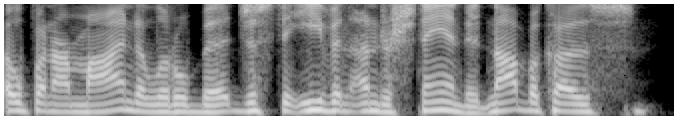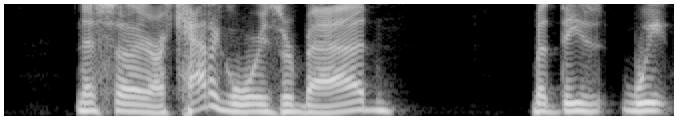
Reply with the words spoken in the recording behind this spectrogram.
open our mind a little bit just to even understand it, not because necessarily our categories are bad, but these we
